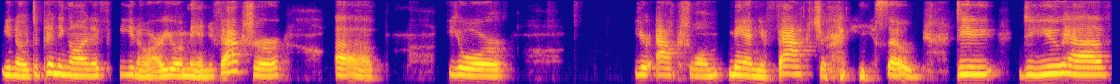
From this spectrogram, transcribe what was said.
you know depending on if you know are you a manufacturer uh, your your actual manufacturing. So do you do you have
